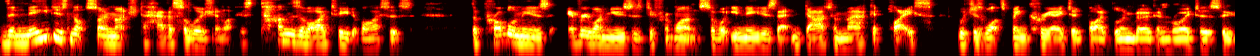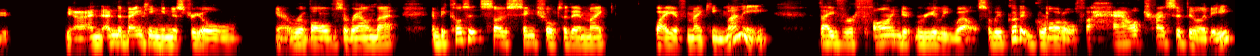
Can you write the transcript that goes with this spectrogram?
The need is not so much to have a solution, like there's tons of IT devices. The problem is everyone uses different ones. So what you need is that data marketplace, which is what's been created by Bloomberg and Reuters, who, you know, and, and the banking industry all you know revolves around that. And because it's so central to their make way of making money, they've refined it really well. So we've got a model for how traceability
